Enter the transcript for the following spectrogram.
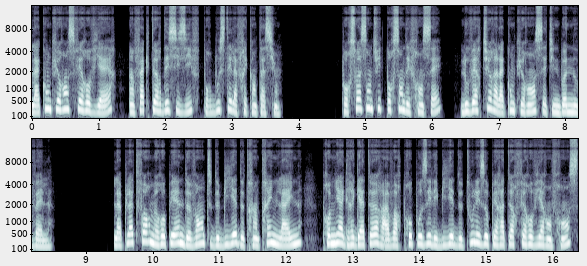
La concurrence ferroviaire, un facteur décisif pour booster la fréquentation. Pour 68% des Français, l'ouverture à la concurrence est une bonne nouvelle. La plateforme européenne de vente de billets de train Trainline, premier agrégateur à avoir proposé les billets de tous les opérateurs ferroviaires en France,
